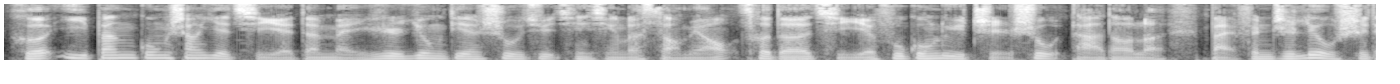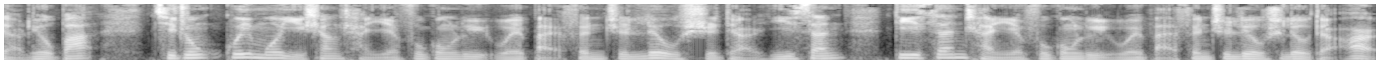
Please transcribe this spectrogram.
和一般工商业企业的每日用电数据进行了扫描，测得企业复工率指数达到了百分之六十点六八，其中规模以上产业复工率为百分之六十点一三，第三产业复工率为百分之六十六点二，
